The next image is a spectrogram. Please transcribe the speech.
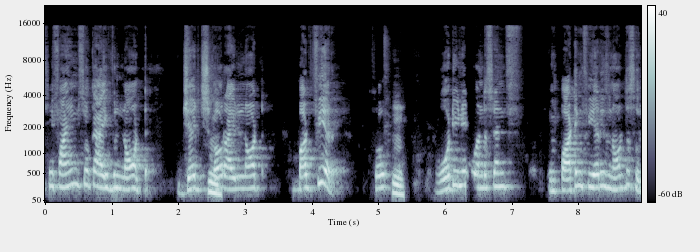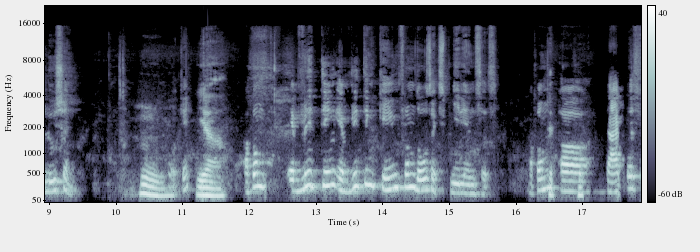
she finds okay i will not judge or i will not but fear so what you need to understand imparting fear is not the solution okay യാ അപ്പം everything everything came from those experiences അപ്പം ദാറ്റ് ഇസ്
